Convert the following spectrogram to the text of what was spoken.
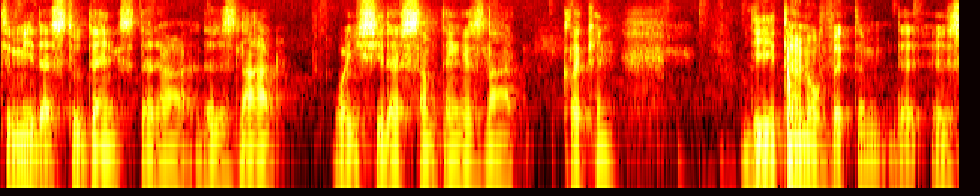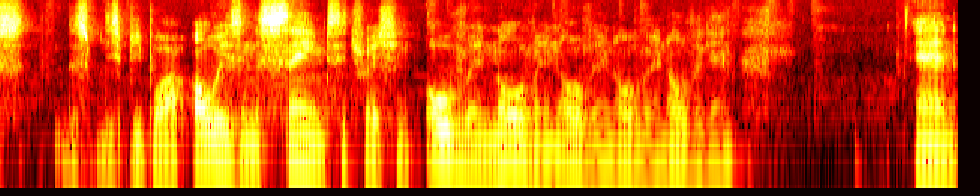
to me, there's two things that are that is not where you see that something is not clicking. The eternal victim that is this, these people are always in the same situation over and over and over and over and over again. And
